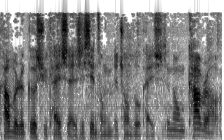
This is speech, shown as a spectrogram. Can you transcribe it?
cover 的歌曲开始，还是先从你的创作开始先从 cover 好了。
